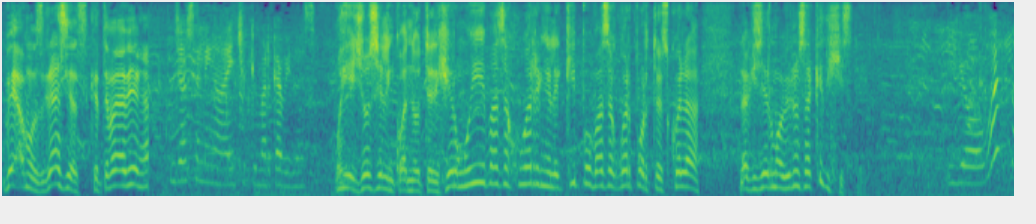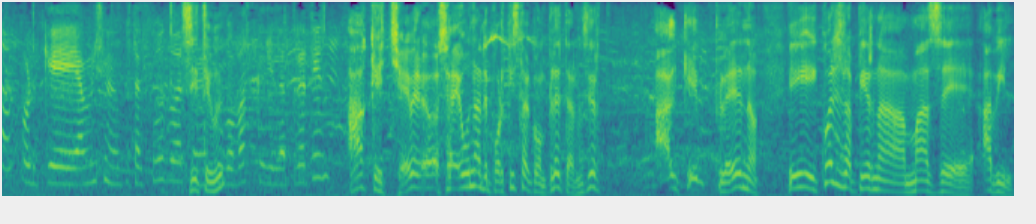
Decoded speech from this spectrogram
Veamos, gracias, que te vaya bien. ¿ah? Jocelyn ha dicho que marca Vinuesa. Oye, Jocelyn, cuando te dijeron, oye, vas a jugar en el equipo, vas a jugar por tu escuela, la Guillermo Avinosa, ¿qué dijiste? Bueno, porque a mí sí me gusta el fútbol, ¿Sí te gusta? básquet y el atletismo. Ah, qué chévere, o sea, una deportista completa, ¿no es cierto? Ah, qué pleno. ¿Y cuál es la pierna más eh, hábil?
